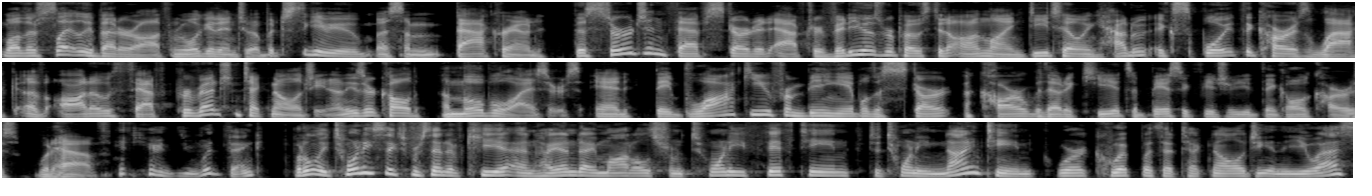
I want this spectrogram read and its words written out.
Well, they're slightly better off, and we'll get into it. But just to give you uh, some background, the surge in theft started after videos were posted online detailing how to exploit the car's lack of auto theft prevention technology. Now, these are called immobilizers, and they block you from being able to start a car without a key. It's a basic feature you'd think all cars would have. you would think. But only 26% of Kia and Hyundai models from 2015 to 2019 were equipped with the technology in the US,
